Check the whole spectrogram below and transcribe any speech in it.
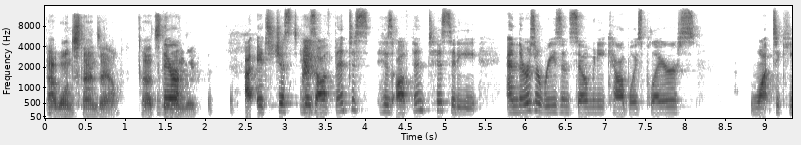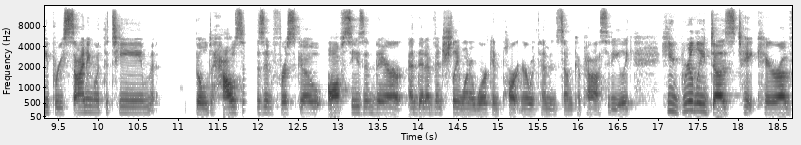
that one stands out. That's the one. That... It's just his authentic his authenticity, and there's a reason so many Cowboys players want to keep re-signing with the team, build houses in Frisco off season there, and then eventually want to work and partner with him in some capacity. Like he really does take care of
